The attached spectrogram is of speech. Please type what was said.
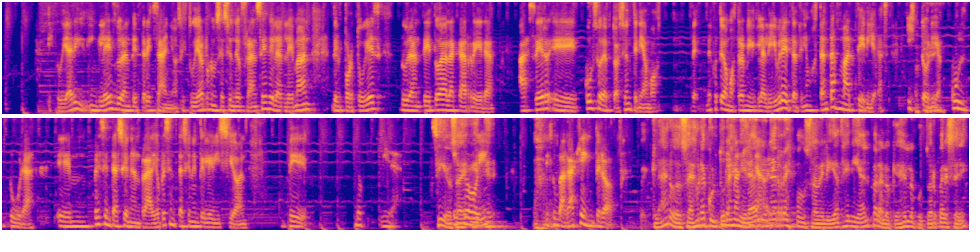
estudiar inglés durante tres años, estudiar pronunciación del francés, del alemán, del portugués durante toda la carrera, hacer curso de actuación, teníamos, después te voy a mostrar la libreta, teníamos tantas materias, historia, cultura, em, presentación en radio, presentación en televisión, de lo que quiera. Sí, o sea, es un bagaje, pero Claro, o sea, es una cultura general y una responsabilidad genial para lo que es el locutor per se.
